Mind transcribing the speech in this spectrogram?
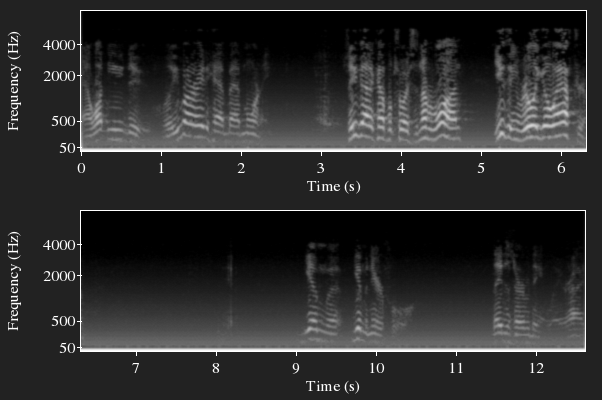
Now, what do you do? Well, you've already had a bad morning. So you've got a couple choices. Number one, you can really go after them. Give them a, give them an earful. They deserve it anyway, right?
